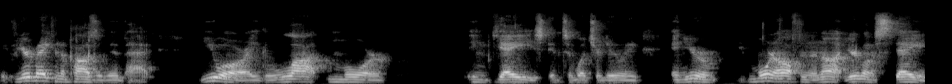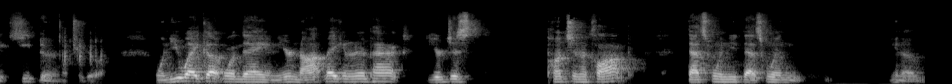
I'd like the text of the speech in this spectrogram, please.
if you're making a positive impact, you are a lot more engaged into what you're doing and you're more often than not you're going to stay and keep doing what you're doing when you wake up one day and you're not making an impact you're just punching a clock that's when you that's when you know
